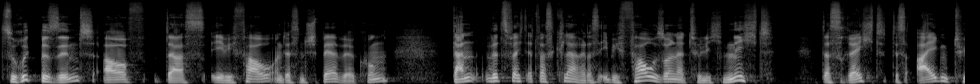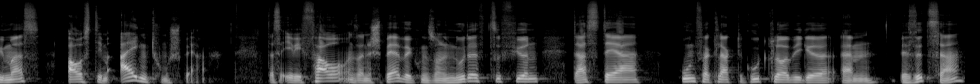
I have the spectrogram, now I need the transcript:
zurückbesinnt auf das EBV und dessen Sperrwirkung, dann wird es vielleicht etwas klarer. Das EBV soll natürlich nicht das Recht des Eigentümers aus dem Eigentum sperren. Das EBV und seine Sperrwirkung sollen nur dazu führen, dass der unverklagte, gutgläubige ähm, Besitzer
